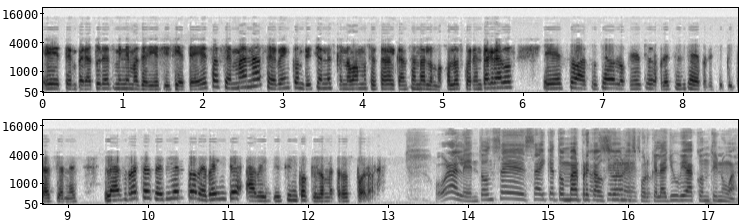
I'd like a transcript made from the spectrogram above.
eh, temperaturas mínimas de 17. Esta semana se ven condiciones que no vamos a estar alcanzando a lo mejor los 40 grados, esto asociado a lo que es la presencia de precipitaciones. Las rachas de viento de 20 a 25 kilómetros por hora. Órale, entonces hay que tomar precauciones porque la lluvia continúa.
